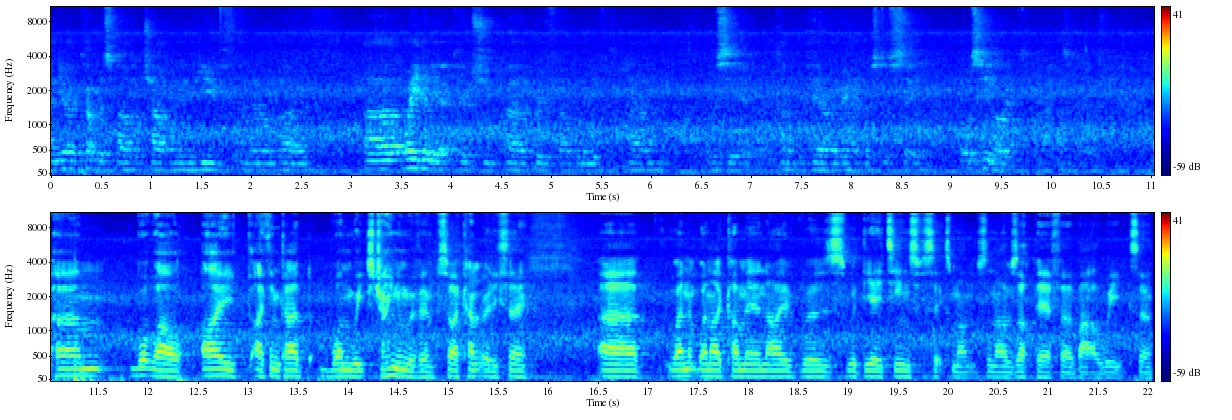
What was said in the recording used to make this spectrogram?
And you had a couple of spells at Cheltenham in the youth and then. Uh, where are you going to get coach uh, Bruce, I believe? Um, obviously, kind of a hero in Bristol City. What was he like as a coach? Um, well, I I think I had one week's training with him, so I can't really say. Uh, when when I come in, I was with the 18s for six months, and I was up here for about a week. So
